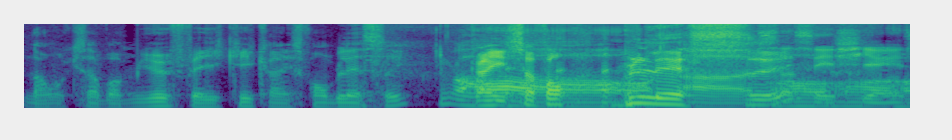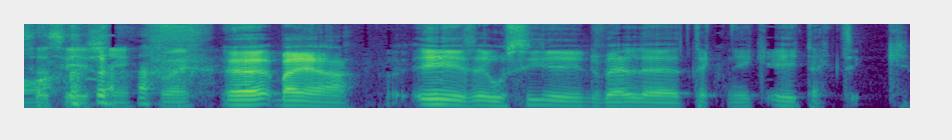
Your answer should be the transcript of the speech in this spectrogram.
Donc, ça va mieux faker quand ils se font blesser. Quand ils se font Oh. blesser. Ah, ça, c'est chiant. Ça, c'est chiant. ouais. Euh, ben, euh, et aussi une nouvelle euh, technique et tactique.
